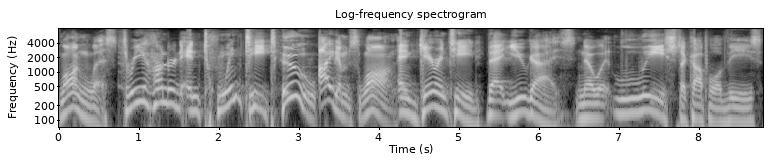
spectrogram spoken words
long list 322 items long, and guaranteed that you guys know at least a couple of these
